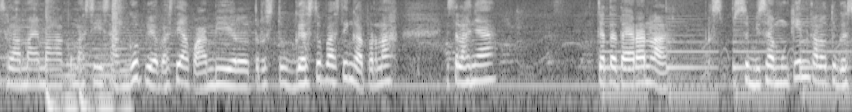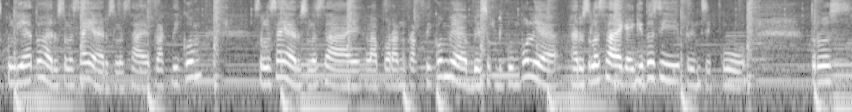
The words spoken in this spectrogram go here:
Selama emang aku masih sanggup ya pasti aku ambil. Terus tugas tuh pasti nggak pernah istilahnya keteteran lah. Sebisa mungkin kalau tugas kuliah tuh harus selesai ya harus selesai. Praktikum selesai ya harus selesai. Laporan praktikum ya besok dikumpul ya harus selesai kayak gitu sih prinsipku. Terus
